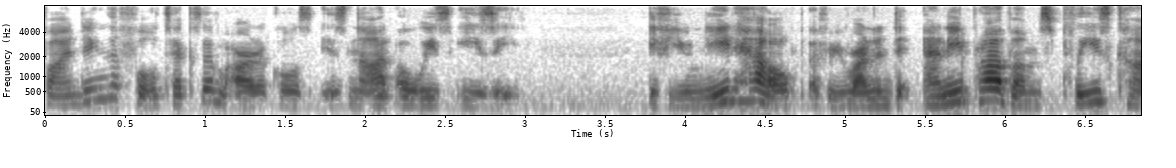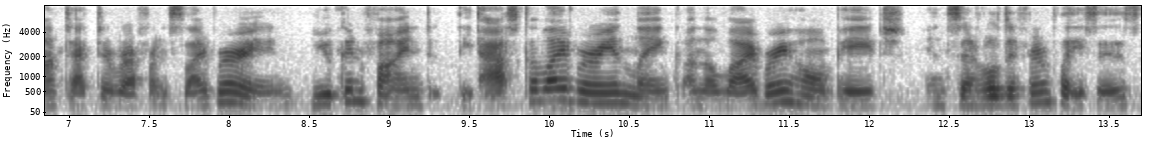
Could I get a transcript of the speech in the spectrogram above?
Finding the full text of articles is not always easy. If you need help, if you run into any problems, please contact a reference librarian. You can find the Ask a Librarian link on the library homepage in several different places.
